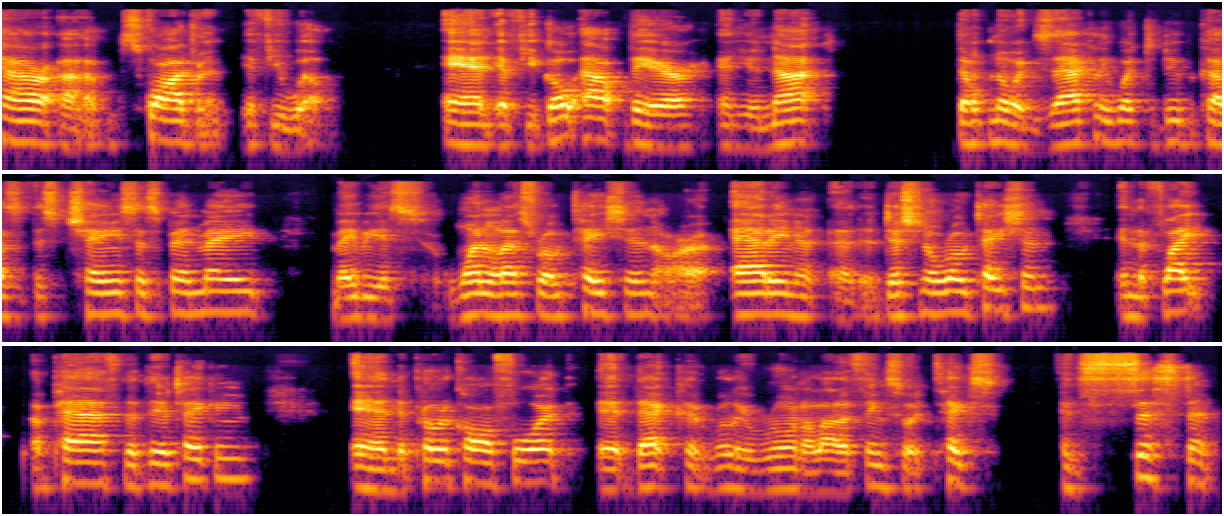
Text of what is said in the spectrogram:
entire uh, squadron, if you will. And if you go out there and you're not don't know exactly what to do because this change has been made, Maybe it's one less rotation or adding an additional rotation in the flight path that they're taking and the protocol for it, it, that could really ruin a lot of things. So it takes consistent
